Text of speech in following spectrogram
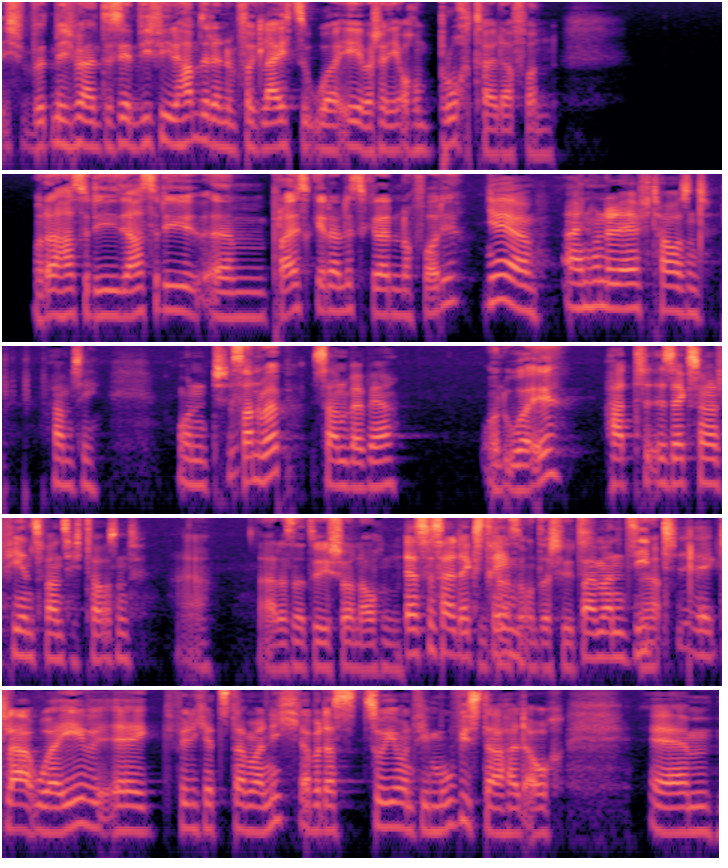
ich würde mich mal interessieren, wie viel haben sie denn im Vergleich zu UAE? Wahrscheinlich auch ein Bruchteil davon. Oder hast du die, hast du die ähm, Preisgelderliste gerade noch vor dir? ja, ja, 111.000 haben sie. Und Sunweb Sunweb, ja, und UAE? hat 624.000. Ja. ja, das ist natürlich schon auch ein, Das ist halt extrem, krasser Unterschied. weil man sieht, äh, klar, UAE äh, will ich jetzt da mal nicht, aber dass so jemand wie Movistar halt auch ähm,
